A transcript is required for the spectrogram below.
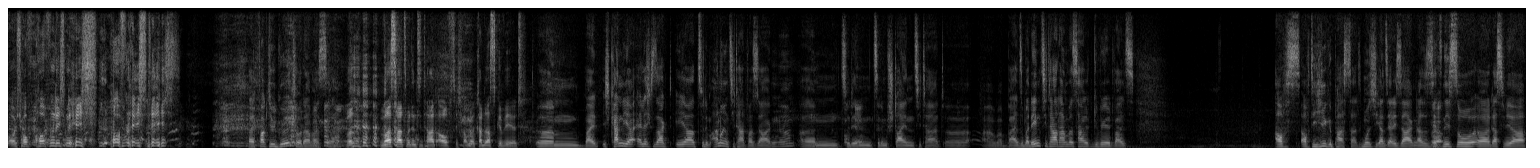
Oh, ich hoffe hoffentlich nicht. hoffentlich nicht. Bei Fuck You Goethe oder was? Was, was hat es mit dem Zitat auf sich? Warum hat er gerade das gewählt? Ähm, bei, ich kann dir ehrlich gesagt eher zu dem anderen Zitat was sagen, ne? ähm, zu, dem, zu dem Stein-Zitat. Äh, aber bei, also bei dem Zitat haben wir es halt gewählt, weil es aufs- auf die hier gepasst hat, muss ich ganz ehrlich sagen. Also es ist Ja. jetzt nicht so, äh, dass wir,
